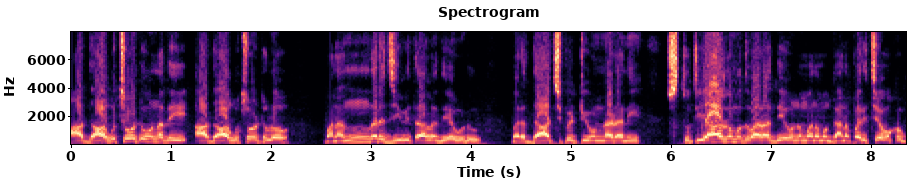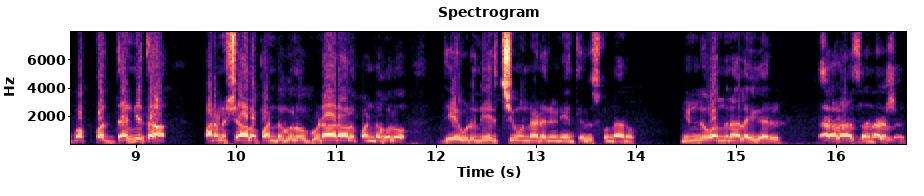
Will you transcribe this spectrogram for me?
ఆ దాగుచోటు ఉన్నది. ఆ దాగుచోటులో మనందరి జీవితాలను దేవుడు మరి దాచిపెట్టి ఉన్నాడని స్తుతియాగము ద్వారా దేవుని మనము గణపరిచే ఒక గొప్ప ధన్యత పర్ణశాల పండుగలో గుడారాల పండుగలో దేవుడు నేర్చి ఉన్నాడని నేను తెలుసుకున్నాను. నిండు వందనాలయ్య గారు చాలా సంతోషం.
